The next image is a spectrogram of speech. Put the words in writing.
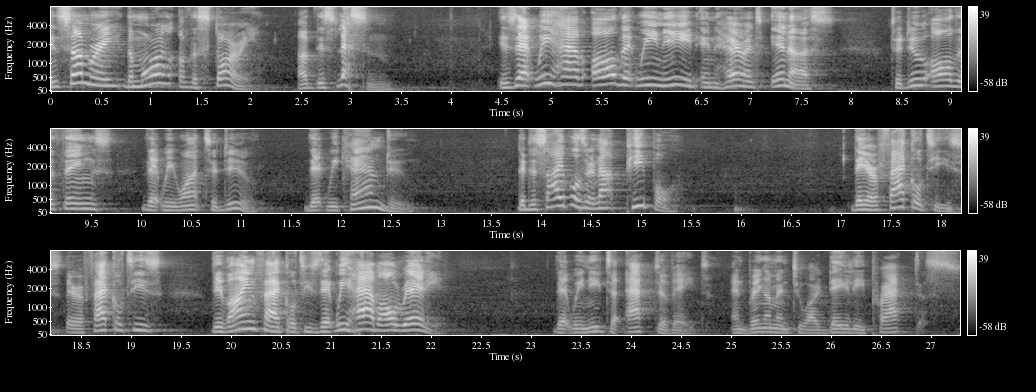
In summary, the moral of the story of this lesson is that we have all that we need inherent in us to do all the things that we want to do, that we can do. The disciples are not people, they are faculties. They are faculties, divine faculties that we have already that we need to activate and bring them into our daily practice.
